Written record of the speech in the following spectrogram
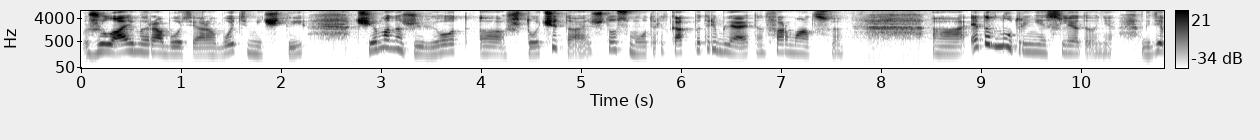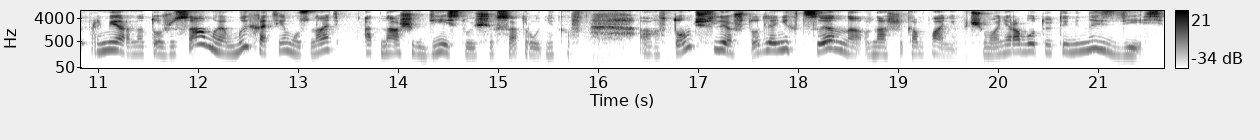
желаемой работе, о работе мечты, чем она живет, что читает, что смотрит, как потребляет информацию. А, это внутреннее исследование, где примерно то же самое мы хотим узнать от наших действующих сотрудников, а, в том числе, что для них ценно в нашей компании, почему они работают именно здесь,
